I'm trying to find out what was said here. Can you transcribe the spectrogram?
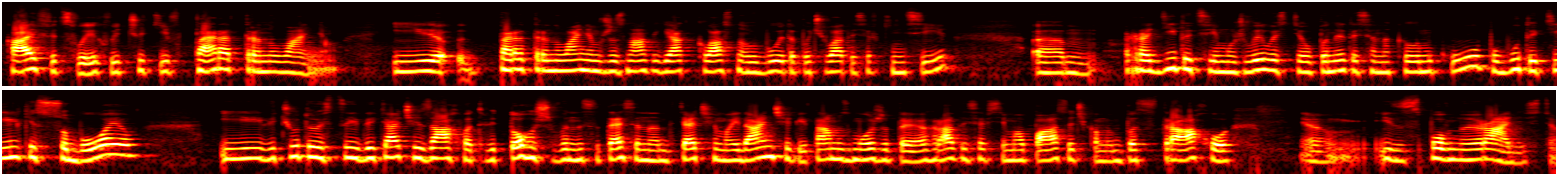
кайф від своїх відчуттів перед тренуванням. І перед тренуванням вже знати, як класно ви будете почуватися в кінці. Ем, радіти цій можливості опинитися на килимку, побути тільки з собою і відчути ось цей дитячий захват від того, що ви несетеся на дитячий майданчик і там зможете гратися всіма пасочками без страху ем, і з повною радістю.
